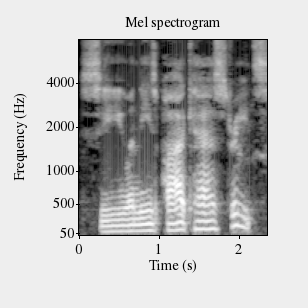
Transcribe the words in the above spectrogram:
See you in these podcast streets.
